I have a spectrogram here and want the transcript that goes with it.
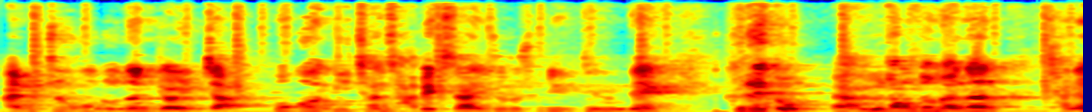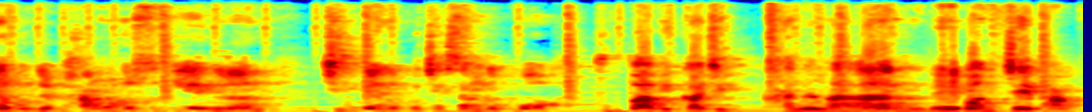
안쪽으로는 10자 혹은 2400 사이즈로 준비되는데 그래도 야, 이 정도면은 자녀분들 방으로 쓰기에는 침대 놓고 책상 놓고 붙박이까지 가능한 네 번째 방.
